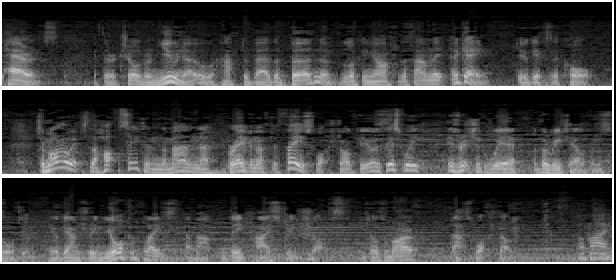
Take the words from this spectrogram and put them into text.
parents. If there are children you know who have to bear the burden of looking after the family, again, do give us a call. Tomorrow it's the hot seat and the man uh, brave enough to face Watchdog viewers this week is Richard Weir of the Retail Consortium. He'll be answering your complaints about the big high street shops. Until tomorrow, that's Watchdog. Bye-bye.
